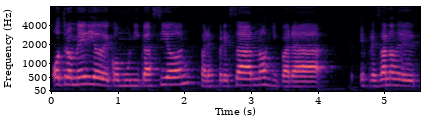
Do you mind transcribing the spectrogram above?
otro medio de comunicación para expresarnos y para expresarnos de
